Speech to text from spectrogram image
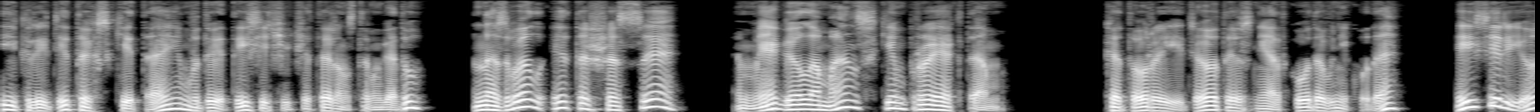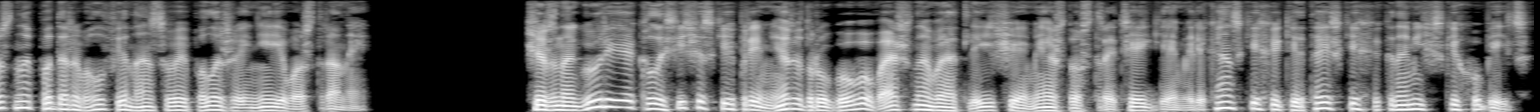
и кредитах с Китаем в 2014 году, назвал это шоссе мегаломанским проектом, который идет из ниоткуда в никуда и серьезно подорвал финансовое положение его страны. Черногория – классический пример другого важного отличия между стратегией американских и китайских экономических убийц.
